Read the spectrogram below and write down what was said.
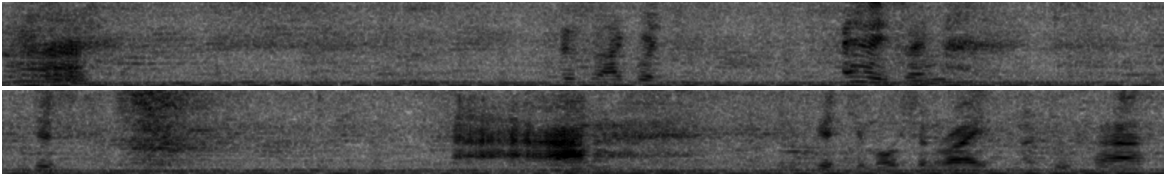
It's like with anything, just ah, get your motion right, not too fast.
